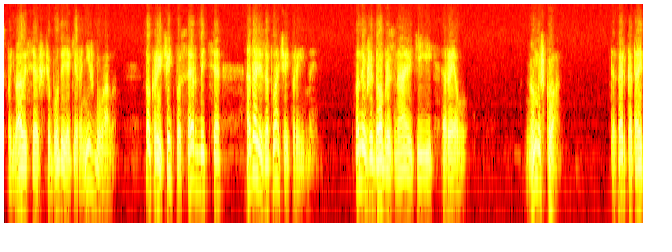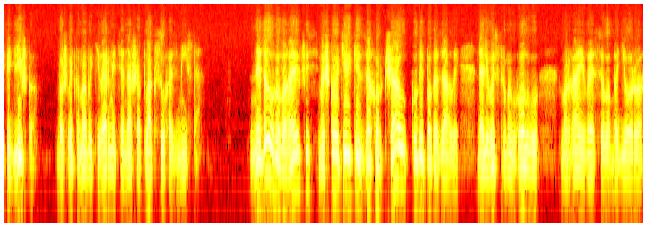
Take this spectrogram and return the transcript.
Сподівалися, що буде, як і раніше бувало. Покричить, посердиться, а далі заплаче й прийме. Вони вже добре знають її реву. Ну, Мишко, тепер катай під ліжко, бо швидко, мабуть, вернеться наша плаксуха з міста. Недовго вагаючись, Мишко тільки захурчав, куди показали, далі виструмив голову, моргає весело, бадьоро.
